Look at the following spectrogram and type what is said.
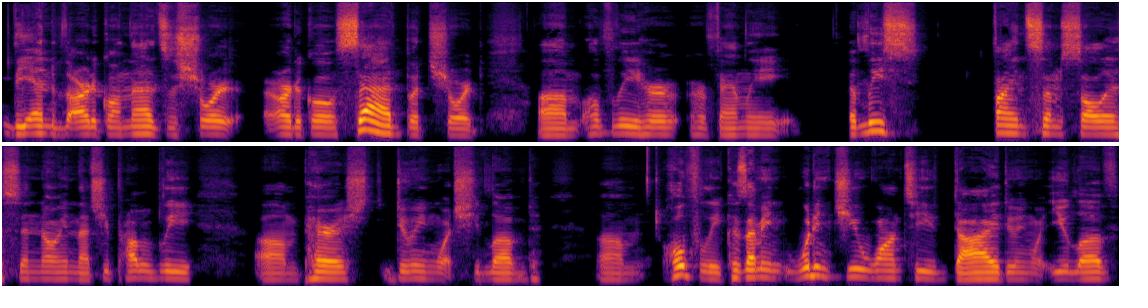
the end of the article on that. It's a short article, sad but short. Um, hopefully, her her family at least finds some solace in knowing that she probably um, perished doing what she loved. Um, hopefully, because I mean, wouldn't you want to die doing what you love?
